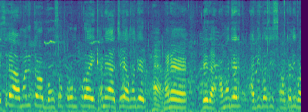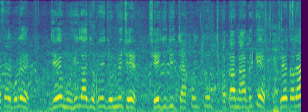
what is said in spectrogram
এসে আমাদের তো বংশ পরম্পরা এখানে আছে আমাদের। মানে আমাদের আদিবাসী সাঁওতালি ভাষায় বলে যে মহিলা হয়ে জন্মেছে সে যদি চাকল তোর ছাতা না দেখে সে তাহলে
